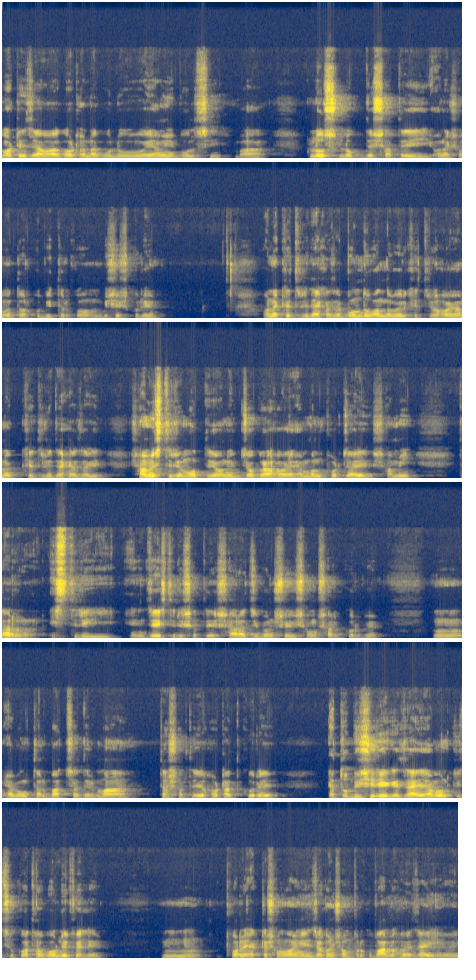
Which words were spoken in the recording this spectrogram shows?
ঘটে যাওয়া ঘটনাগুলো আমি বলছি বা ক্লোজ লোকদের সাথেই অনেক সময় তর্ক বিতর্ক, বিশেষ করে অনেক ক্ষেত্রে দেখা যায় বন্ধু বান্ধবের ক্ষেত্রে হয়, অনেক ক্ষেত্রে দেখা যায় স্বামী স্ত্রীর মধ্যে অনেক ঝগড়া হয়। এমন পর্যায়ে স্বামী তার স্ত্রী, যে স্ত্রীর সাথে সারা জীবন সেই সংসার করবে এবং তার বাচ্চাদের মা তার সাথে হঠাৎ করে এত বেশি রেগে যায়, এমন কিছু কথা বলে ফেলে পরে একটা সময় যখন সম্পর্ক ভালো হয়ে যায়, ওই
